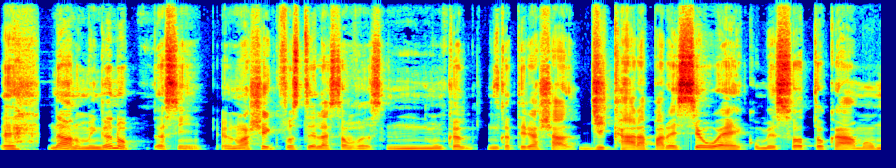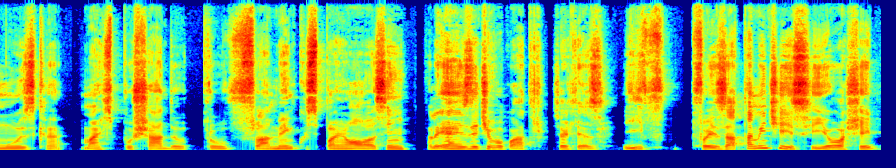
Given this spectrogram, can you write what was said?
Não, não me enganou. Assim, eu não achei que fosse The Last of Us. Nunca, nunca teria achado. De cara, apareceu o R, começou a tocar uma música mais puxada pro flamenco espanhol, assim. Falei, é Resident Evil 4, certeza. E foi exatamente isso. E eu achei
